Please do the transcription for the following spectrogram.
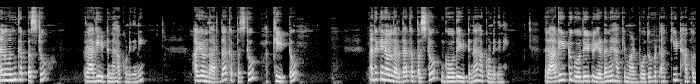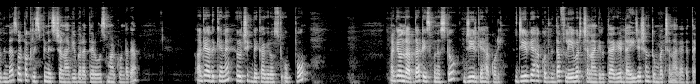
ನಾನು ಒಂದು ಕಪ್ಪಷ್ಟು ರಾಗಿ ಹಿಟ್ಟನ್ನು ಹಾಕ್ಕೊಂಡಿದ್ದೀನಿ ಹಾಗೆ ಒಂದು ಅರ್ಧ ಕಪ್ಪಷ್ಟು ಅಕ್ಕಿ ಹಿಟ್ಟು. ಅದಕ್ಕೆ ನಾನು ಒಂದು ಅರ್ಧ ಕಪ್ಪಷ್ಟು ಗೋಧಿ ಹಿಟ್ಟನ್ನು ಹಾಕ್ಕೊಂಡಿದ್ದೀನಿ ರಾಗಿ ಹಿಟ್ಟು, ಗೋಧಿ ಹಿಟ್ಟು ಎರಡನೇ ಹಾಕಿ ಮಾಡ್ಬೋದು ಬಟ್ ಅಕ್ಕಿ ಹಿಟ್ಟು ಹಾಕೋದ್ರಿಂದ ಸ್ವಲ್ಪ ಕ್ರಿಸ್ಪಿನೆಸ್ ಚೆನ್ನಾಗಿ ಬರುತ್ತೆ ರೋಸ್ಟ್ ಮಾಡ್ಕೊಂಡಾಗ. ಹಾಗೆ ಅದಕ್ಕೇ ರುಚಿಗೆ ಬೇಕಾಗಿರೋಷ್ಟು ಉಪ್ಪು. ಹಾಗೆ ಒಂದು ಅರ್ಧ ಟೀ ಸ್ಪೂನಷ್ಟು ಜೀರಿಗೆ ಹಾಕ್ಕೊಳ್ಳಿ ಜೀರಿಗೆ ಹಾಕೋದ್ರಿಂದ ಫ್ಲೇವರ್ ಚೆನ್ನಾಗಿರುತ್ತೆ, ಹಾಗೆ ಡೈಜೆಷನ್ ತುಂಬ ಚೆನ್ನಾಗಾಗುತ್ತೆ.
